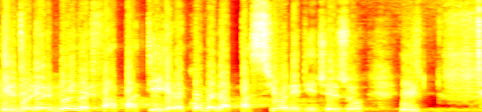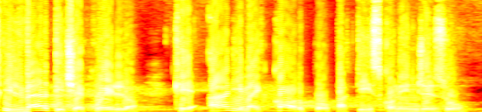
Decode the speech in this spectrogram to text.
il voler bene fa patire, come la passione di Gesù. Il, il vertice è quello che anima e corpo patiscono in Gesù.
